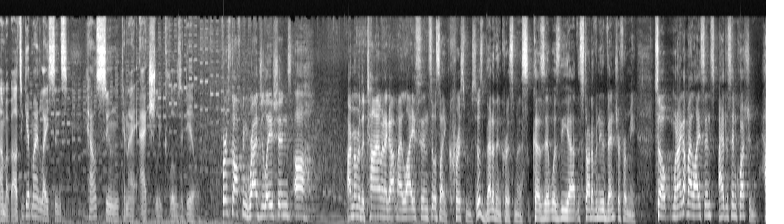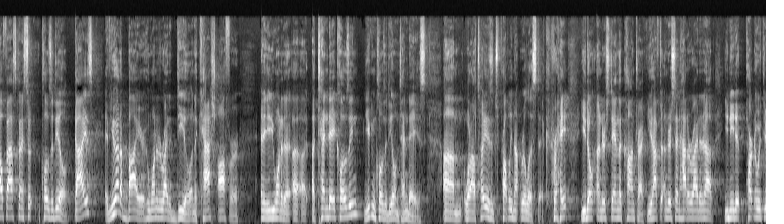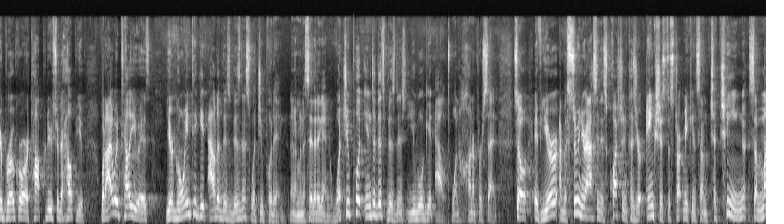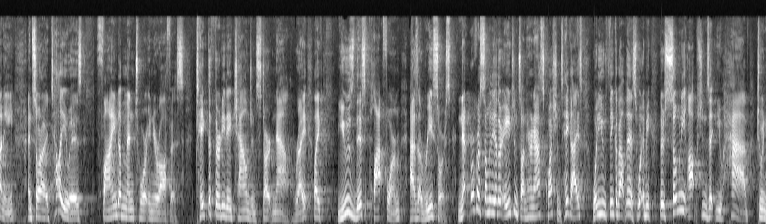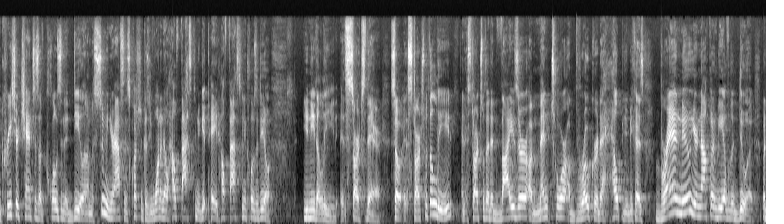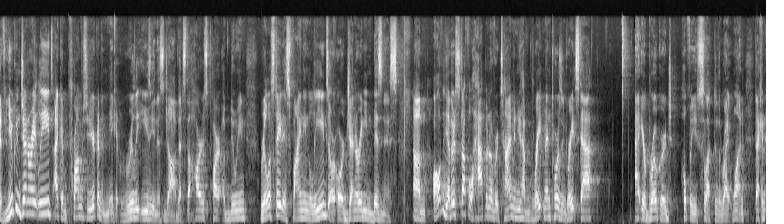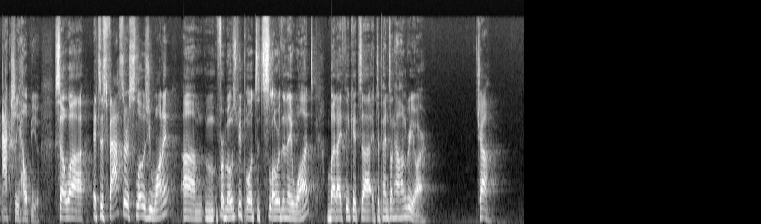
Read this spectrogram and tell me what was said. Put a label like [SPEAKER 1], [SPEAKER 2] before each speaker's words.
[SPEAKER 1] I'm about to get my license. How soon can I actually close a deal?
[SPEAKER 2] First off, congratulations. Uh, I remember the time when I got my license. It was like Christmas. It was better than Christmas because it was the, uh, the start of a new adventure for me. So when I got my license, I had the same question. How fast can I close a deal? Guys, if you had a buyer who wanted to write a deal and a cash offer and you wanted a, a, a 10 day closing, you can close a deal in 10 days. Um, what I'll tell you is it's probably not realistic, right? You don't understand the contract. You have to understand how to write it up. You need to partner with your broker or a top producer to help you. What I would tell you is you're going to get out of this business what you put in. And I'm going to say that again. What you put into this business, you will get out 100%. So if you're, I'm assuming you're asking this question because you're anxious to start making some cha-ching, some money. And so what I tell you is Find a mentor in your office. Take the 30 day challenge and start now, right? Like, use this platform as a resource. Network with some of the other agents on here and ask questions. Hey guys, what do you think about this? What, I mean, there's so many options that you have to increase your chances of closing a deal. And I'm assuming you're asking this question because you want to know how fast can you get paid? How fast can you close a deal? You need a lead. It starts there. So it starts with a lead and it starts with an advisor, a mentor, a broker to help you because brand new, you're not going to be able to do it. But if you can generate leads, I can promise you, you're going to make it really easy in this job. That's the hardest part of doing real estate is finding leads or, or generating business. Um, all the other stuff will happen over time and you have great mentors and great staff at your brokerage, hopefully you selected the right one, that can actually help you. So uh, it's as fast or as slow as you want it. Um, for most people, it's, it's, slower than they want, but I think it's, uh, it depends on how hungry you are. Ciao.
